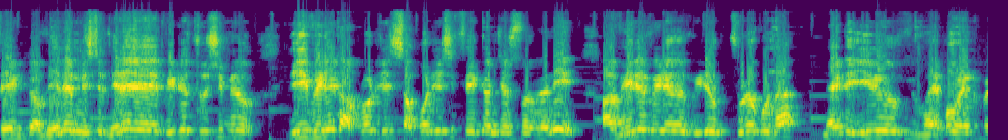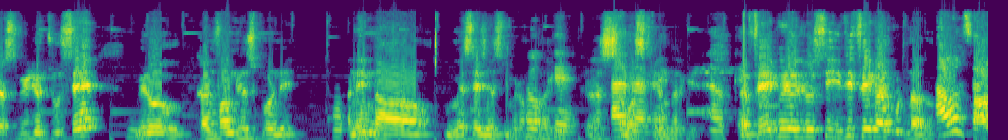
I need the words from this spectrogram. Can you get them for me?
ఫేక్గా వేరే మిస్టేక్ వేరే వీడియో చూసి మీరు ఈ వీడియోకి అప్లోడ్ చేసి సపోర్ట్ చేసి ఫేక్ అని చేస్తున్నారు కానీ ఆ వేరే వీడియో వీడియో చూడకుండా లేకపోతే ఈ వైభవ్ ఎంటర్ప్రైస్ వీడియో చూసే మీరు కన్ఫర్మ్ చేసుకోండి. అని నా మెసేజెస్ మేడం. కస్టమర్స్కి. అందరికి. ఫేక్ వీడియో చూసి ఇది ఫేక్ అనుకుంటున్నారు. ఆ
